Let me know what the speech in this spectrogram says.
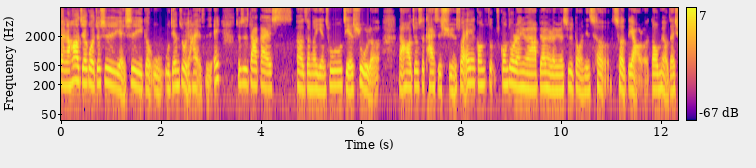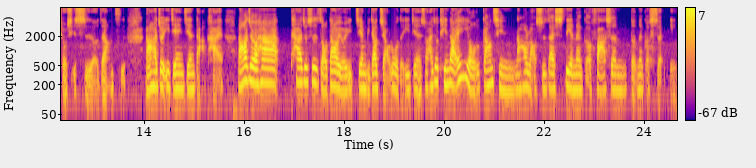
对。然后结果就是也是一个舞舞间助理，他也是哎，就是大概呃整个演出结束了，然后就是开始巡说，哎，工作工作人员啊，表演人员是不是都已经撤撤掉了，都没有在休息室了这样子。然后他就一间一间打开，然后就他。他就是走到有一间比较角落的一间的时候，他就听到哎，有钢琴，然后老师在练那个发声的那个声音。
